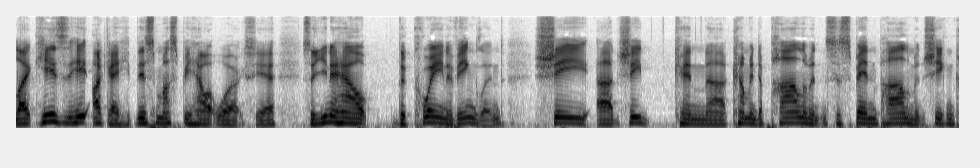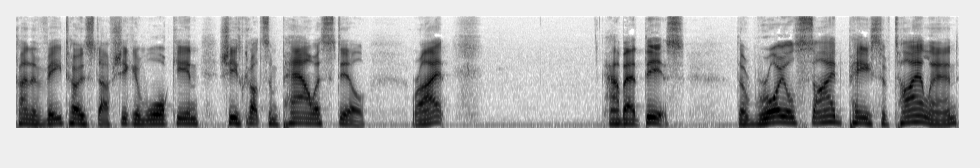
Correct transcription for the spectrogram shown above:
Like here's the okay. This must be how it works. Yeah. So you know how the Queen of England, she uh, she can uh, come into Parliament and suspend Parliament. She can kind of veto stuff. She can walk in. She's got some power still, right? How about this? The royal side piece of Thailand,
